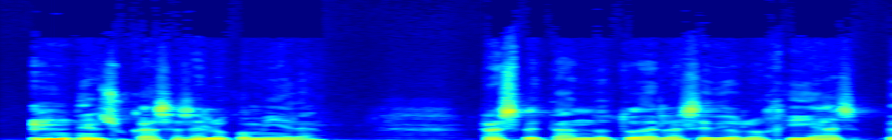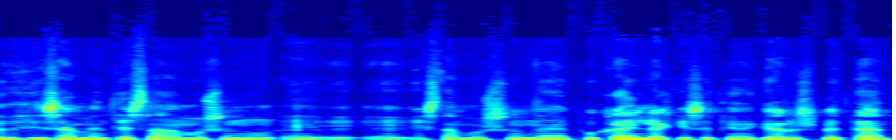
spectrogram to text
en su casa se lo comiera, respetando todas las ideologías. Precisamente estábamos en, eh, eh, estamos en una época en la que se tiene que respetar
